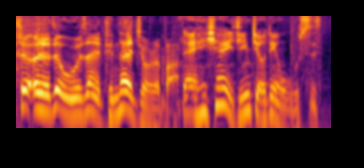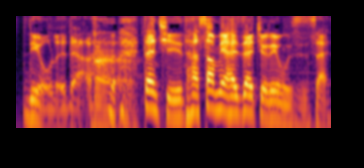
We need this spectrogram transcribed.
这而且这五十三也停太久了吧？对，现在已经九点五十六了这样。嗯、但其实它上面还是在九点五十三，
